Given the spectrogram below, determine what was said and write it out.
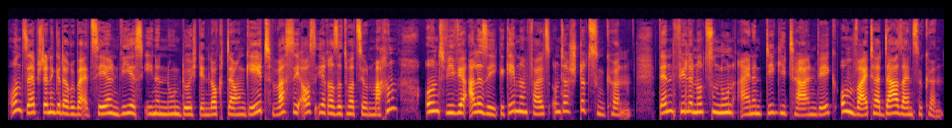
und Selbstständige darüber erzählen, wie es ihnen nun durch den Lockdown geht, was sie aus ihrer Situation machen und wie wir alle sie gegebenenfalls unterstützen können. Denn viele nutzen nun einen digitalen Weg, um weiter da sein zu können.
